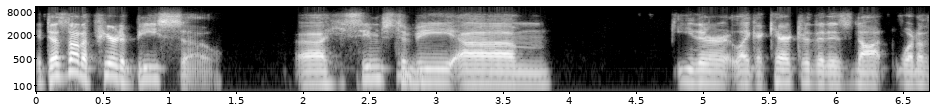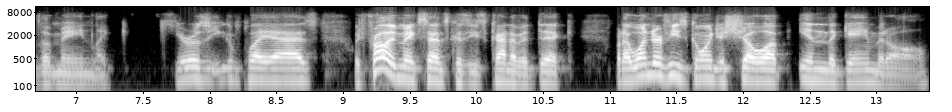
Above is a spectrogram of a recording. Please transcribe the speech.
It does not appear to be so. Uh, he seems to Hmm. be um, either like a character that is not one of the main like heroes that you can play as, which probably makes sense because he's kind of a dick. But I wonder if he's going to show up in the game at all.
